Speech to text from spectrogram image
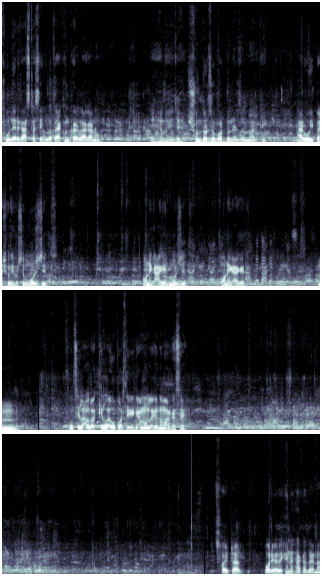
ফুলের গাছটা সেগুলো তো এখনকার লাগানো। এখানে এই যে সৌন্দর্য বর্ধনের জন্য আর কি। আর ওই পাশে ওই হচ্ছে মসজিদ। অনেক আগের মসজিদ। অনেক আগের। হুম। বলছি, লালবাগ কেল্লা উপর থেকে কেমন লাগে তোমার কাছে? ছয়টার পরে আর এখানে থাকা যায় না।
